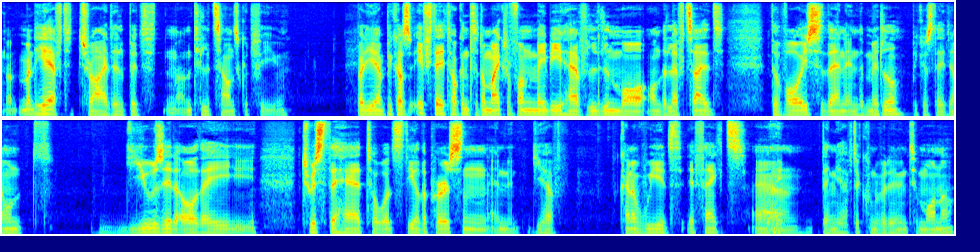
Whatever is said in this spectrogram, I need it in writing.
But you have to try it a little bit until it sounds good for you. But yeah, because if they're talking to the microphone, maybe you have a little more on the left side, the voice than in the middle, because they don't use it or they twist the head towards the other person and you have kind of weird effects and Right. then you have to convert it into mono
